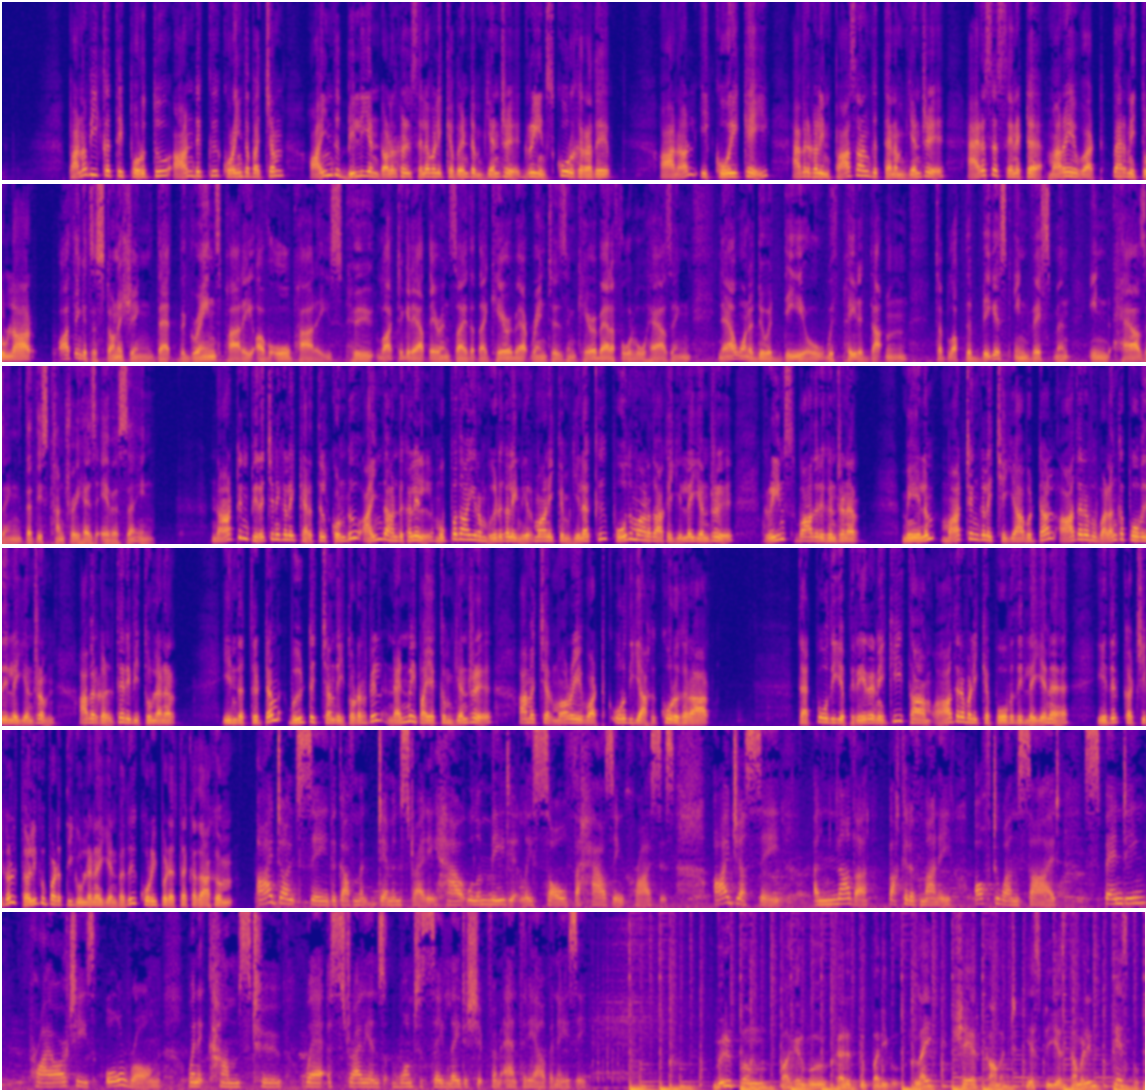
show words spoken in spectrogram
பணவீக்கத்தை பொறுத்து ஆண்டுக்கு குறைந்தபட்சம் ஐந்து பில்லியன் டாலர்கள் செலவழிக்க வேண்டும் என்று கிரீன்ஸ் கூறுகிறது ஆனால் இக்கோரிக்கை அவர்களின் பாசாங்குத்தனம் என்று அரச senator மரேவட் வர்ணித்துள்ளார் I think it's astonishing that the Greens party, of all parties, who like to get out there and say that they care about renters and care about affordable housing, now want to do a deal with Peter Dutton to block the biggest investment in housing that this country has ever seen. நாட்டின் பிரச்சினைகளை கருத்தில் கொண்டு ஐந்து ஆண்டுகளில் முப்பதாயிரம் வீடுகளை நிர்மாணிக்கும் இலக்கு போதுமானதாக இல்லை என்று கிரீன்ஸ் வாதிடுகின்றனர். மேலும் மாற்றங்களை செய்யாவிட்டால் ஆதரவு வழங்கப் போவதில்லை என்றும் அவர்கள் தெரிவித்துள்ளனர். இந்த திட்டம் வீட்டுச் சந்தை தொடர்பில் நன்மை பயக்கும் என்று அமைச்சர் மொரேவாட் உறுதியாக கூறுகிறார். தற்போதைய பிரேரணைக்கு தாம் ஆதரவளிக்கப் போவதில்லை என எதிர்க்கட்சிகள் தெளிவுபடுத்தியுள்ளன என்பது குறிப்பிடத்தக்கதாகும். I don't see the government demonstrating how it will immediately solve the housing crisis. I just see another bucket of money off to one side, spending priorities all wrong when it comes to where Australians want to see leadership from Anthony Albanese. விருப்பம் பகிர்வு கருத்து பதிவு like share comment SBS தமிழின் Facebook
